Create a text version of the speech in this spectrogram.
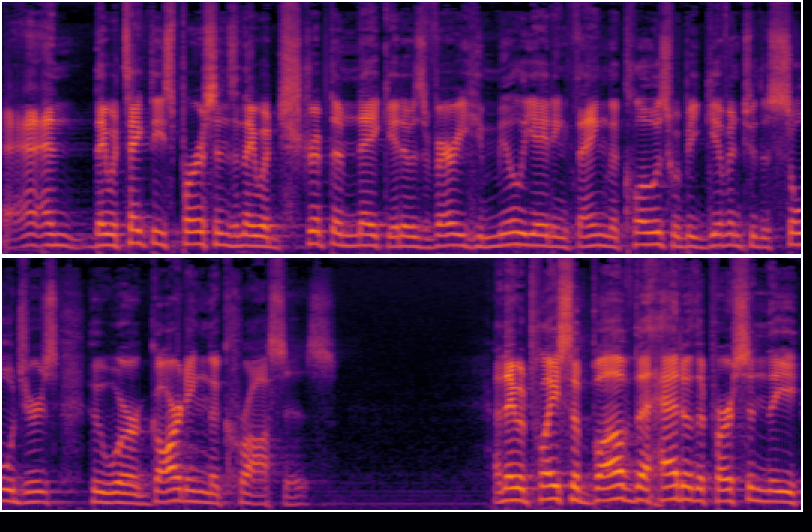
And they would take these persons and they would strip them naked. It was a very humiliating thing. The clothes would be given to the soldiers who were guarding the crosses. And they would place above the head of the person the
